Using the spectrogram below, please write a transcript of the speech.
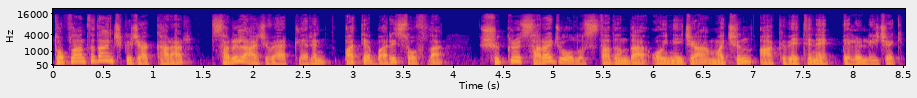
Toplantıdan çıkacak karar Sarı Lacivertlerin Bate Barisov'la Şükrü Saracoğlu stadında oynayacağı maçın akıbetini belirleyecek.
